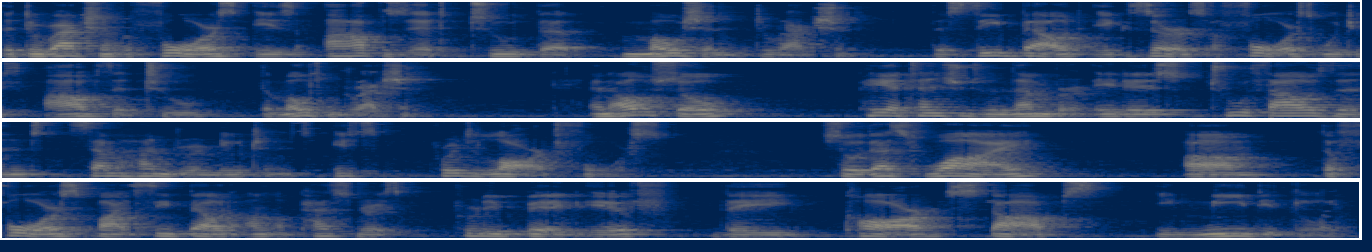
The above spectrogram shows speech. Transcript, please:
the direction of force is opposite to the motion direction. The seat belt exerts a force which is opposite to the motion direction. And also, pay attention to the number. It is 2,700 newtons. It's pretty large force. So that's why um, the force by seatbelt on a passenger is pretty big if the car stops immediately.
